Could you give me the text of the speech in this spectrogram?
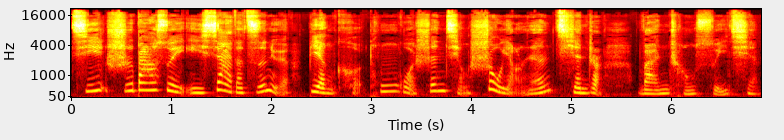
其十八岁以下的子女便可通过申请受养人签证完成随迁。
